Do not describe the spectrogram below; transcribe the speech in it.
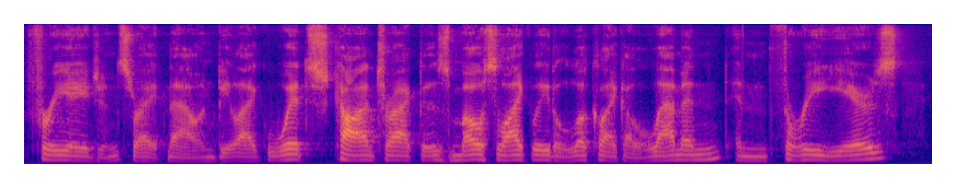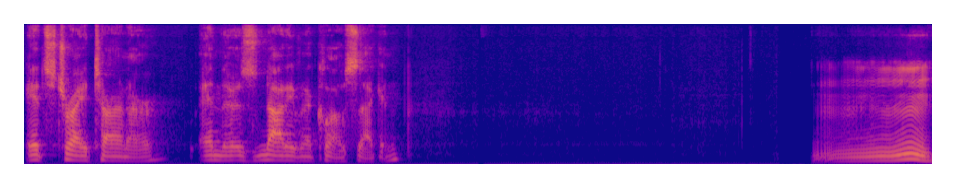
free agents right now and be like which contract is most likely to look like a lemon in three years, it's Trea Turner, and there's not even a close second. Mm,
